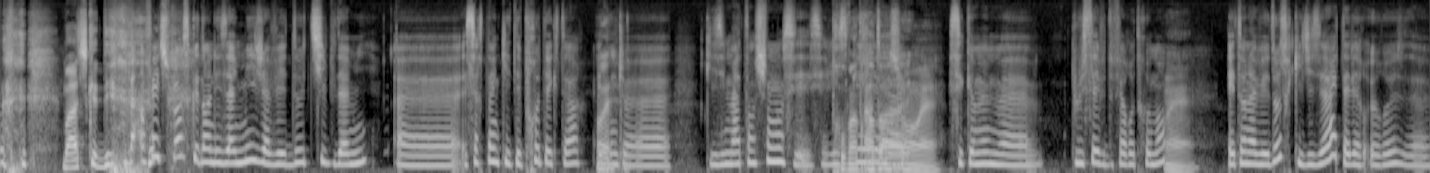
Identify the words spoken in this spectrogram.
dis- Bah, en fait, je pense que dans les amis, j'avais deux types d'amis. Euh, certains qui étaient protecteurs, donc euh, qui disaient mais attention, c'est risqué, Trouve un euh, ouais. c'est quand même euh, plus safe de faire autrement. Ouais. Et t'en avais d'autres qui disaient ah t'as l'air heureuse. euh.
